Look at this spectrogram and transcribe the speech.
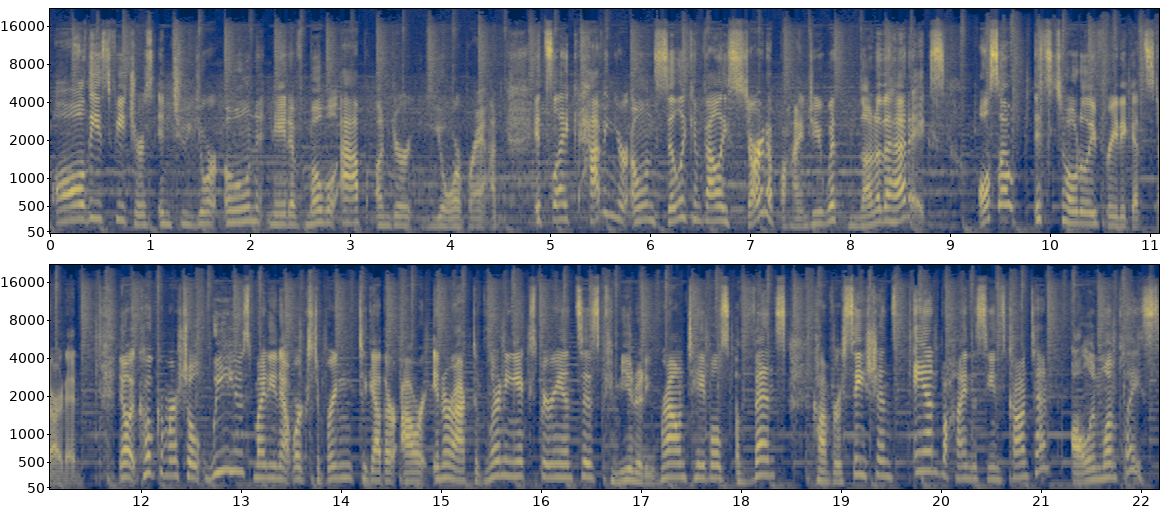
all these features into your own native mobile app under your brand. It's like having your own Silicon Valley startup behind you with none of the headaches. Also, it's totally free to get started. Now, at CoCommercial, we use Mighty Networks to bring together our interactive learning experiences, community roundtables, events, conversations, and behind the scenes content all in one place.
